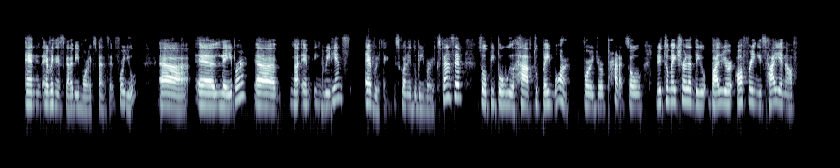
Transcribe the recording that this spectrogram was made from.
and everything's going to be more expensive for you. Uh, uh, labor, uh, not, ingredients everything is going to be more expensive. So people will have to pay more for your product. So you need to make sure that the value you're offering is high enough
